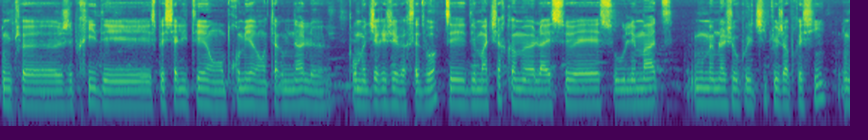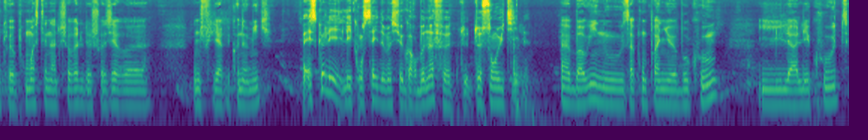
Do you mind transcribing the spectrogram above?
Donc euh, j'ai pris des spécialités en première et en terminale euh, pour me diriger vers cette voie. C'est des matières comme euh, la SES ou les maths ou même la géopolitique que j'apprécie. Donc pour moi, c'était naturel de choisir une filière économique. Est-ce que les, les, conseils de Monsieur Gorbonoff te, te sont utiles? Bah oui, il nous accompagne beaucoup. Il est à l'écoute.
